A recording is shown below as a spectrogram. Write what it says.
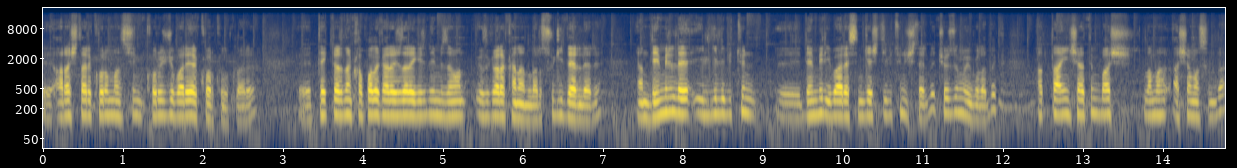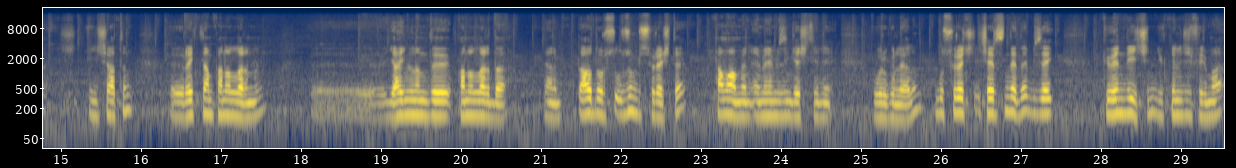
e, araçları koruması için koruyucu bariyer korkulukları, e, tekrardan kapalı garajlara girdiğimiz zaman ızgara kanalları, su giderleri, yani demirle ilgili bütün demir ibaresinin geçtiği bütün işlerde çözüm uyguladık. Hatta inşaatın başlama aşamasında inşaatın reklam panolarının yayınlandığı panoları da yani daha doğrusu uzun bir süreçte tamamen emeğimizin geçtiğini vurgulayalım. Bu süreç içerisinde de bize güvendiği için yüklenici firma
